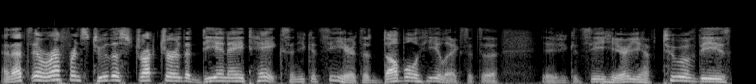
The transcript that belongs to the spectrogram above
And that's a reference to the structure that DNA takes. And you can see here, it's a double helix. It's a, as you can see here, you have two of these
